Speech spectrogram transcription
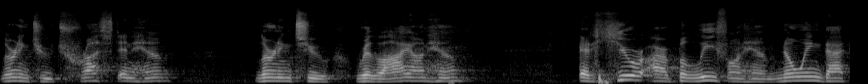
learning to trust in Him, learning to rely on Him, adhere our belief on Him, knowing that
